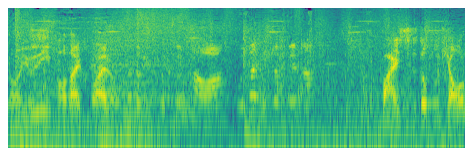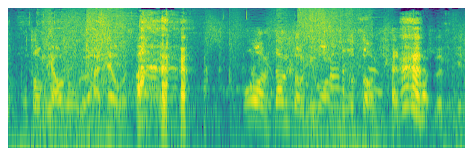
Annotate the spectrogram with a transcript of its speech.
哦，有点跑太快了，那个明明就可以。很好啊，我在你身边啊。白痴都不条不同条路了，还在我上。我往上走，你往左走，你还在我身边。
